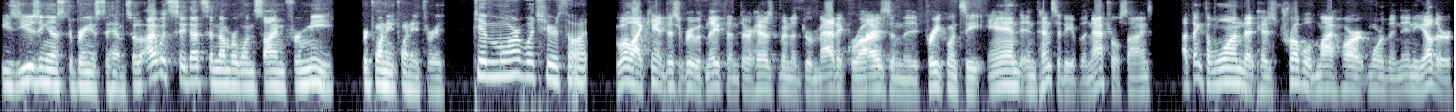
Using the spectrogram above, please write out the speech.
He's using us to bring us to Him. So I would say that's the number one sign for me for 2023. Tim Moore, what's your thought? Well, I can't disagree with Nathan. There has been a dramatic rise in the frequency and intensity of the natural signs. I think the one that has troubled my heart more than any other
